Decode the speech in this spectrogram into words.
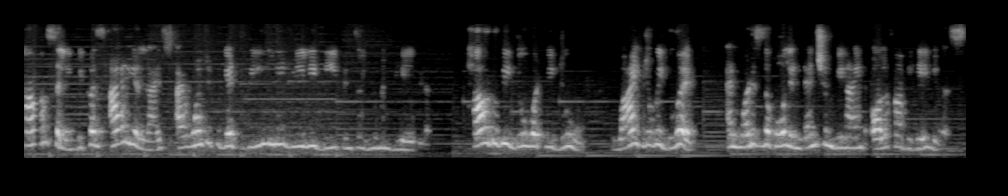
counseling because I realized I wanted to get really, really deep into human behavior. How do we do what we do? Why do we do it? And what is the whole intention behind all of our behaviors?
